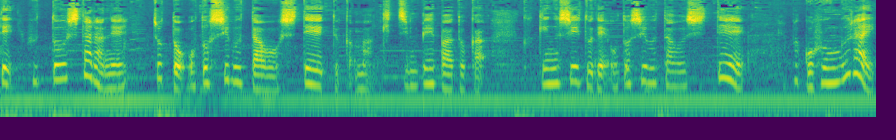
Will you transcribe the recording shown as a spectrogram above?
で沸騰したらねちょっと落とし蓋をしてっていうか、まあ、キッチンペーパーとかクッキングシートで落とし蓋をしてま5分ぐらい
